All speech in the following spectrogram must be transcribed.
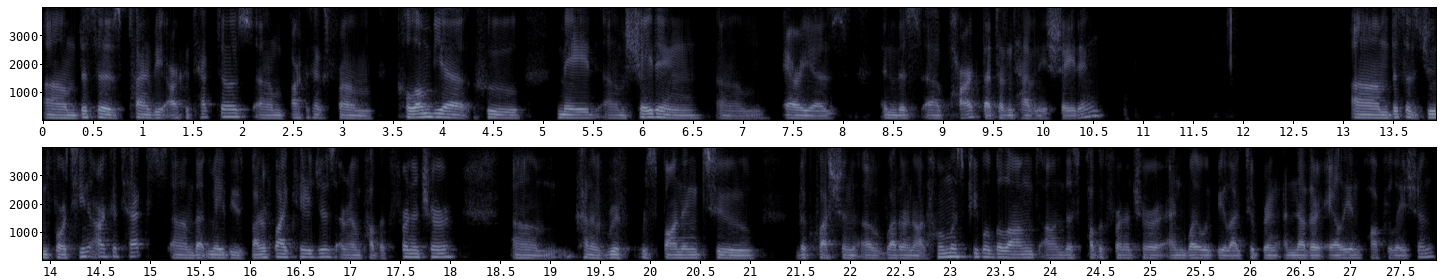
Um, this is Plan B Arquitectos, um, architects from Colombia who made um, shading um, areas in this uh, park that doesn't have any shading. Um, this is June 14 architects um, that made these butterfly cages around public furniture, um, kind of re responding to the question of whether or not homeless people belonged on this public furniture and what it would be like to bring another alien population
